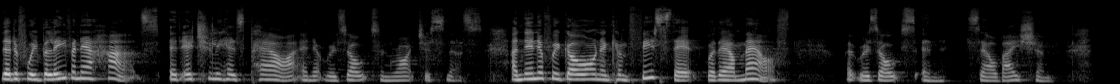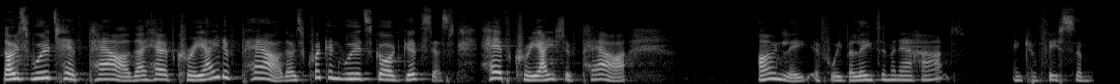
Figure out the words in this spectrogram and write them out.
that if we believe in our hearts it actually has power and it results in righteousness. And then if we go on and confess that with our mouth it results in salvation. Those words have power. They have creative power. Those quickened words God gives us have creative power only if we believe them in our heart and confess them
